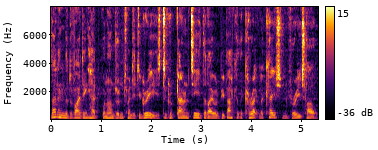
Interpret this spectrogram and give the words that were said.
Turning the dividing head 120 degrees to guaranteed that I would be back at the correct location for each hole.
